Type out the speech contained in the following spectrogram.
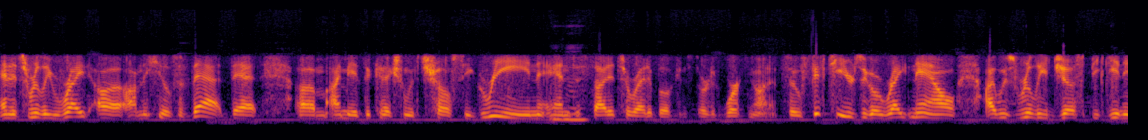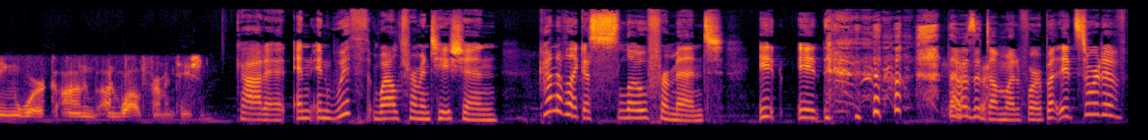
and it's really right uh, on the heels of that that um, I made the connection with Chelsea Green and Mm-hmm. decided to write a book and started working on it. So 15 years ago, right now, I was really just beginning work on on wild fermentation. Got it. And and with wild fermentation, kind of like a slow ferment. It it that was a dumb one metaphor, but it's sort of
